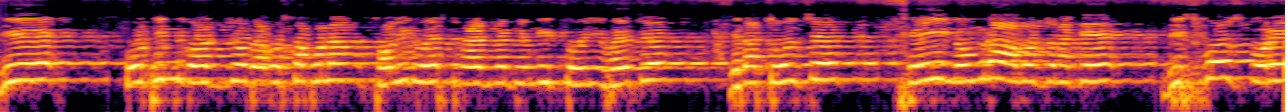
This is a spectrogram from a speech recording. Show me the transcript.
যে কঠিন বর্জ্য ব্যবস্থাপনা সলিড ওয়েস্ট ম্যানেজমেন্ট ইউনিট তৈরি হয়েছে, যেটা চলছে। সেই নোংরা আবর্জনাকে ডিসপোজ করে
